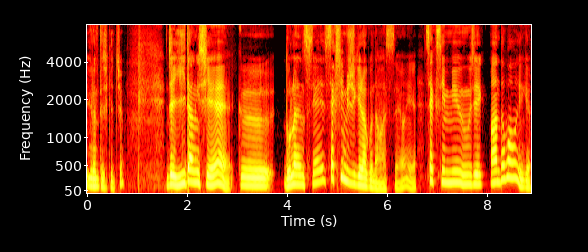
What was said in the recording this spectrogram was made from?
이런 뜻이겠죠. 이제 이 당시에 그 놀란스의 섹시 뮤직이라고 나왔어요. 예. 섹시 뮤직 on the 이게.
